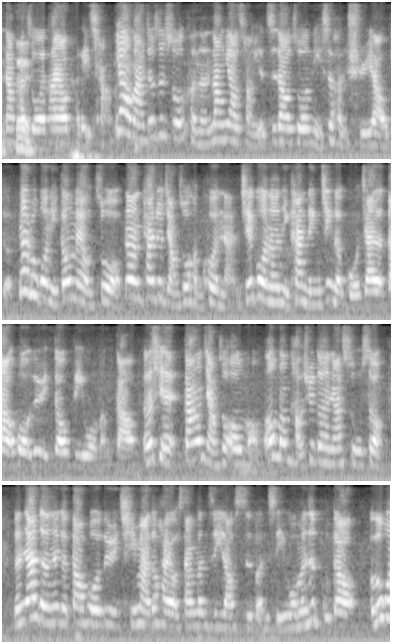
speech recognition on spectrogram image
让他说他要赔偿；要么就是说，可能让药厂也知道说你是很需要的。那如果你都没有做，那他就讲说很困难。结果呢，你看邻近的国家的到货率都比我们高，而且刚刚讲说欧盟，欧盟跑去跟人家诉讼，人家的那个到货率起码都还有三分之一到四分之一，我们是不到。如果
